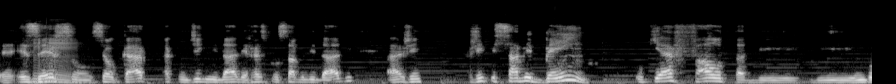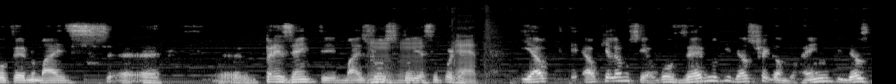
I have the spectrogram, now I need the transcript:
é, exerçam uhum. o seu cargo né, com dignidade e responsabilidade, a gente, a gente sabe bem o que é falta de, de um governo mais é, presente, mais justo uhum. e assim por diante. É. E é o, é o que ele anuncia, o governo de Deus chegando, o reino de Deus,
